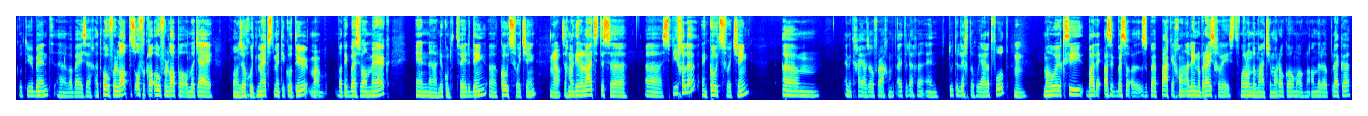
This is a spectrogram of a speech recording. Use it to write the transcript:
cultuur bent eh, waarbij je zegt het overlapt. Dus of het kan overlappen omdat jij gewoon zo goed matcht met die cultuur. Maar wat ik best wel merk. En eh, nu komt het tweede ding. eh code switching. Ja. Zeg maar die relatie tussen eh, spiegelen en code switching. Ehm, en ik ga jou zo vragen om het uit te leggen en toe te lichten hoe jij dat voelt. Hm. Maar hoe ik zie, als ik best als ik ben een paar keer gewoon alleen op reis geweest, waaronder maatje Marokko, maar ook naar andere plekken.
